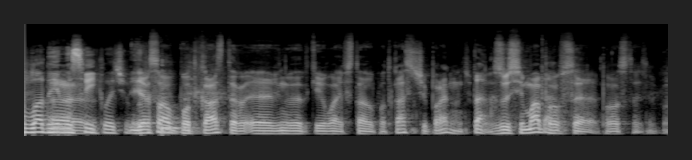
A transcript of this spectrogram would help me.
обладнанні Е, на свій кличу. Ярослав подкастер, е, він веде такий лайфстайл подкаст, чи правильно? Типу, Так. З усіма Так. про все. Просто. Типу.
